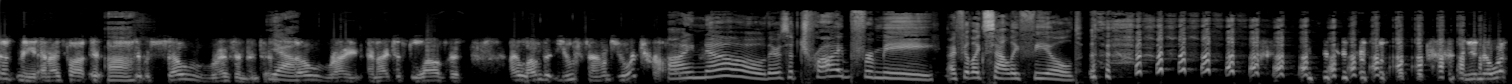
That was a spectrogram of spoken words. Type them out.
sent me, and I thought it, Ah. it was so resonant and Yeah. so right. And I just love that. I love that you found your tribe. I know there's a tribe for me. I feel like Sally Field. and you know what?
